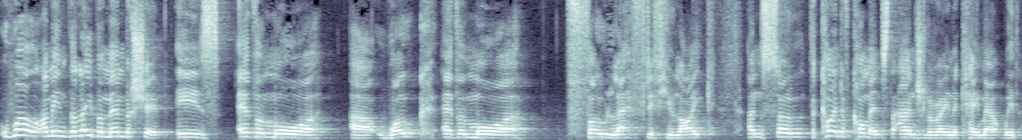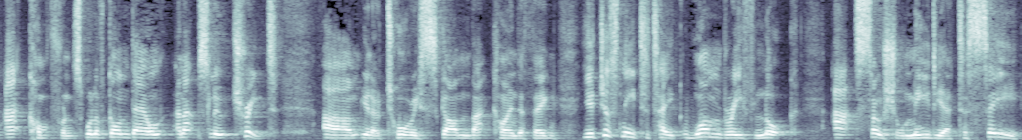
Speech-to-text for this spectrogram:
Well, I mean, the Labour membership is ever more uh, woke, ever more faux left, if you like. And so the kind of comments that Angela Rayner came out with at conference will have gone down an absolute treat. Um, you know, Tory scum, that kind of thing. You just need to take one brief look at social media to see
